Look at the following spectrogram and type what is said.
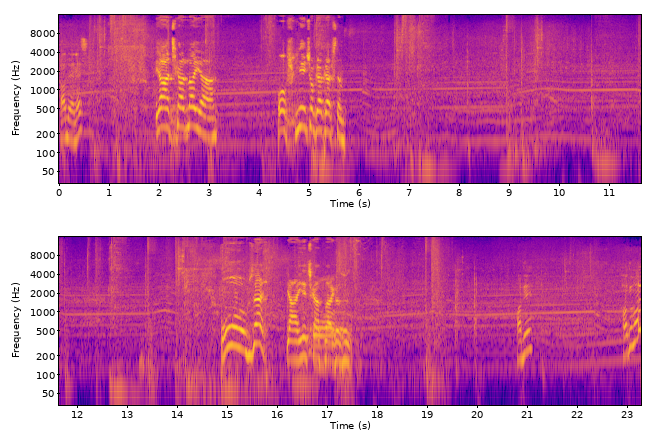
Hadi Enes. Ya çıkardılar ya. Of yine çok yaklaştım. Oo güzel. Ya yine çıkarttılar Oo. Hadi. Hadi lan.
